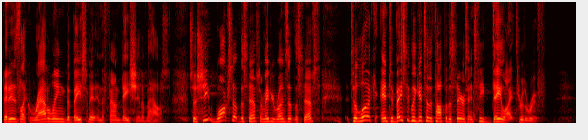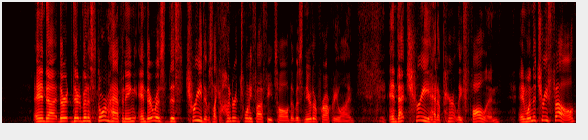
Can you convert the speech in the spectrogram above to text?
that it is like rattling the basement and the foundation of the house. So she walks up the steps or maybe runs up the steps to look and to basically get to the top of the stairs and see daylight through the roof and uh, there, there had been a storm happening, and there was this tree that was like 125 feet tall that was near their property line. And that tree had apparently fallen. And when the tree fell,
